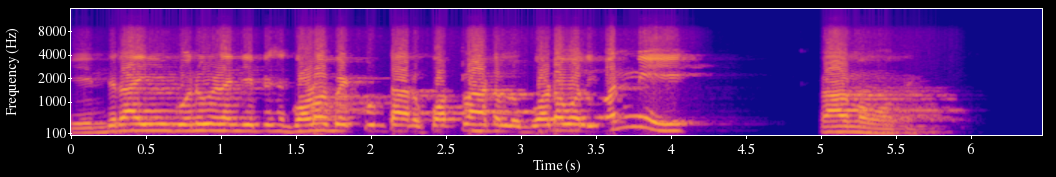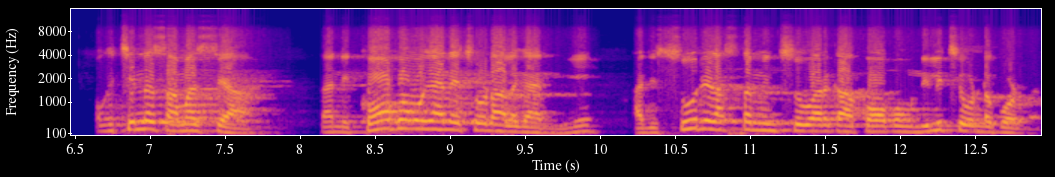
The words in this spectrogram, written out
ఎందిరా ఈ గొనుగుడు అని చెప్పేసి గొడవ పెట్టుకుంటారు. కొట్లాటలు గొడవలు ఇవన్నీ ప్రారంభమవుతాయి. ఒక చిన్న సమస్య. దాన్ని కోపముగానే చూడాలి కానీ అది సూర్యుడు అస్తమించు వరకు ఆ కోపం నిలిచి ఉండకూడదు.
